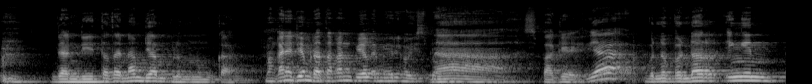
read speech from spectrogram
dan di Tottenham dia belum menemukan. Makanya dia mendatangkan Pierre Emerick Højbjerg. Nah, sebagai ya benar-benar ingin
